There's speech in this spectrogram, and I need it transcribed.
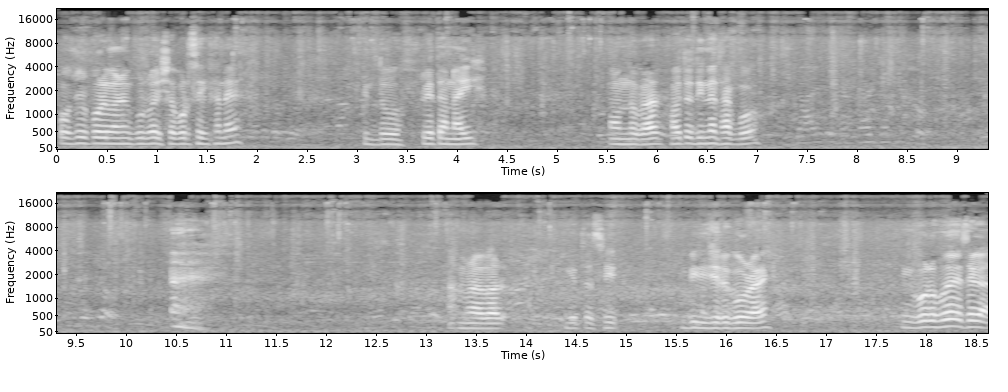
প্রচুর পরিমাণে গরু এসে পড়ছে এখানে, কিন্তু ক্রেতা নাই, অন্ধকার, হয়তো দিনে থাকব। আমরা আবার গেতেছি ব্রিজের গোড়ায়। গরু হয়ে গেছে গা?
